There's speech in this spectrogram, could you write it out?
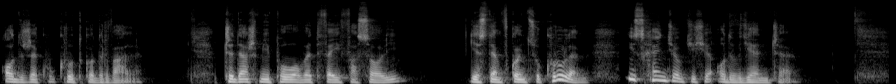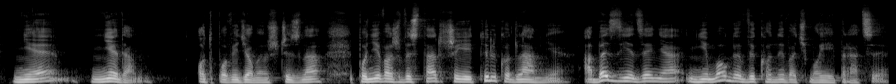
odrzekł krótko drwal. Czy dasz mi połowę twej fasoli? Jestem w końcu królem i z chęcią ci się odwdzięczę. Nie, nie dam, odpowiedział mężczyzna, ponieważ wystarczy jej tylko dla mnie, a bez jedzenia nie mogę wykonywać mojej pracy.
